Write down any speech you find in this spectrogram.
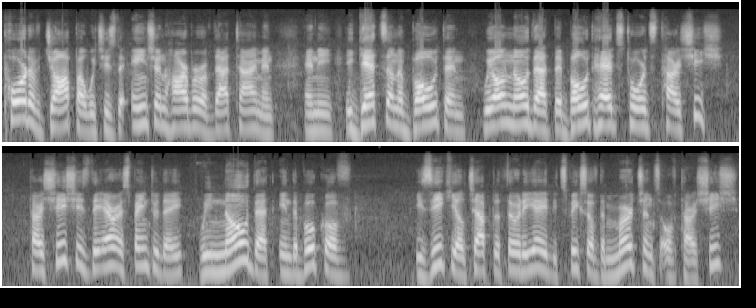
port of Joppa, which is the ancient harbor of that time, and, and he, he gets on a boat, and we all know that the boat heads towards Tarshish. Tarshish is the area of Spain today. We know that in the book of Ezekiel, chapter 38, it speaks of the merchants of Tarshish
